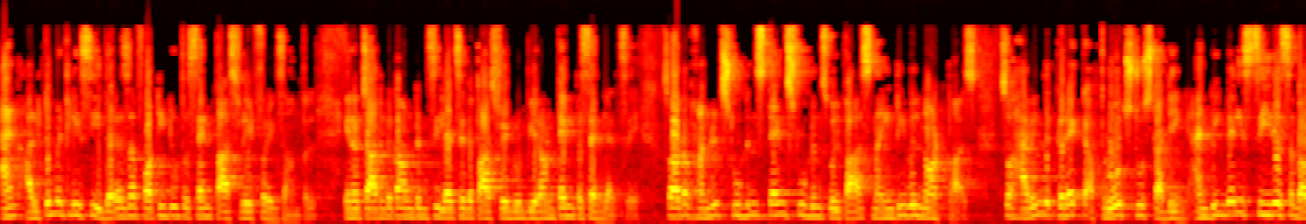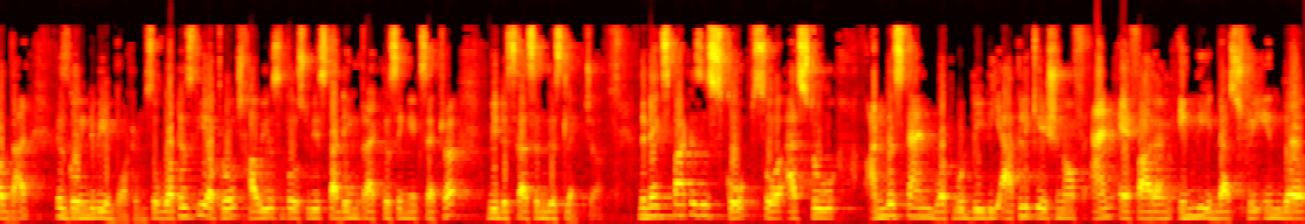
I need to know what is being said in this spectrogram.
and ultimately see there is a 42% pass rate for example. In a chartered accountancy, let's say the pass rate would be around 10% let's say. So out of 100 students, 10 students will pass, 90 will not pass. So having the correct approach to studying and being very serious about that is going to be important. So what is the approach, how are you're supposed to be studying, practicing, etc. We discuss in this lecture. The next part is the scope. So as to understand what would be the application of an FRM in the industry, in the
